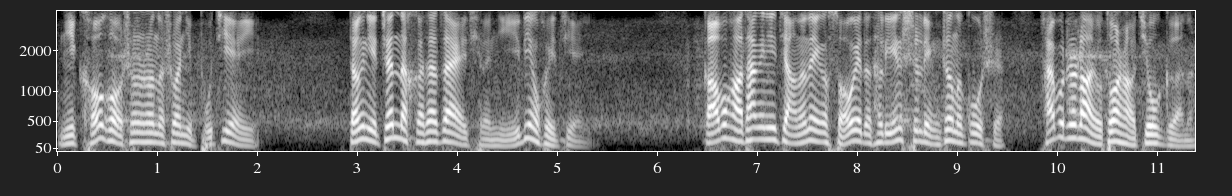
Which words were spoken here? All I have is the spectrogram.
你口口声声的说你不介意，等你真的和他在一起了，你一定会介意。搞不好他给你讲的那个所谓的他临时领证的故事，还不知道有多少纠葛呢。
